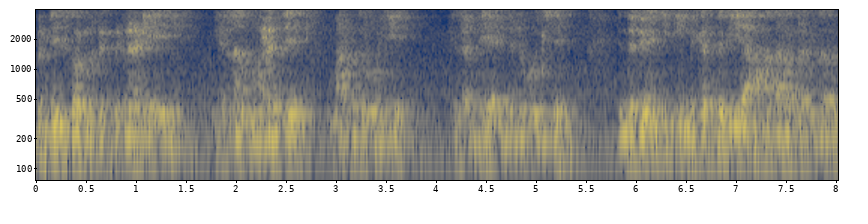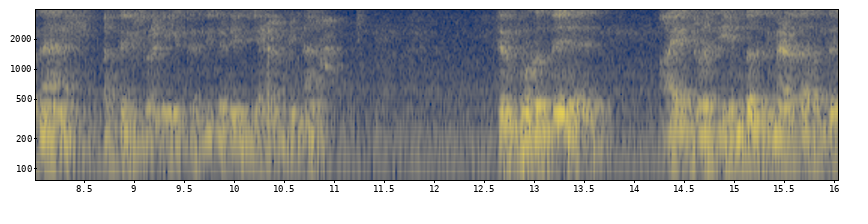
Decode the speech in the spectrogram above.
பிரிட்டிஷ் கவர்மெண்ட்டுக்கு பின்னாடி எல்லாம் மறைஞ்சு மறந்து போய் இது அப்படியே நின்று போச்சு இந்த வேட்டிக்கு மிகப்பெரிய ஆதாரமாக இருந்தவங்க பத்திரிகை துறை நீங்கள் தெரிஞ்சுக்க வேண்டிய விஷயம் அப்படின்னா திருப்பூர் வந்து ஆயிரத்தி தொள்ளாயிரத்தி எண்பதுக்கு மேலே தான் வந்து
